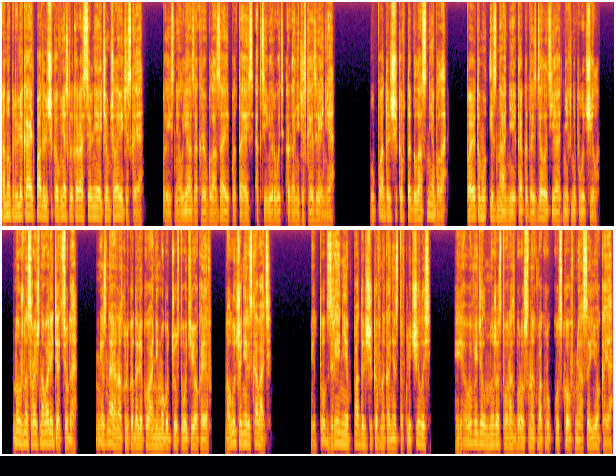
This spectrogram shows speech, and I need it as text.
Оно привлекает падальщиков в несколько раз сильнее, чем человеческое», — пояснил я, закрыв глаза и пытаясь активировать органическое зрение. У падальщиков-то глаз не было, поэтому и знания, как это сделать, я от них не получил. «Нужно срочно валить отсюда. Не знаю, насколько далеко они могут чувствовать Йокаев, но лучше не рисковать. И тут зрение падальщиков наконец-то включилось, и я увидел множество разбросанных вокруг кусков мяса йокая,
